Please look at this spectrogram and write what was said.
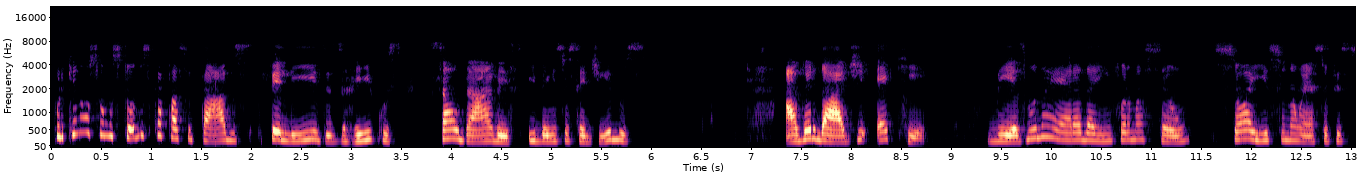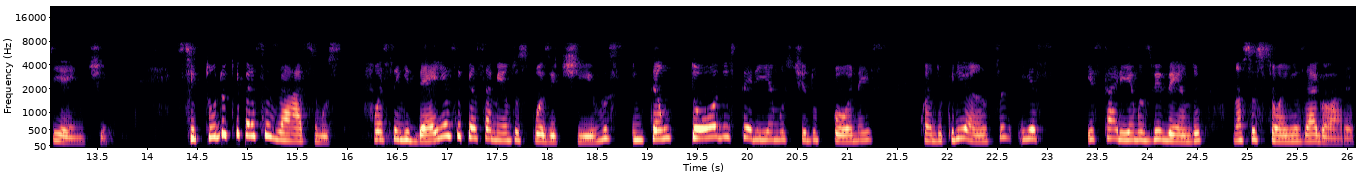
Por que não somos todos capacitados, felizes, ricos, saudáveis e bem-sucedidos? A verdade é que, mesmo na era da informação, só isso não é suficiente. Se tudo o que precisássemos fossem ideias e pensamentos positivos, então todos teríamos tido pôneis quando crianças e estaríamos vivendo nossos sonhos agora.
